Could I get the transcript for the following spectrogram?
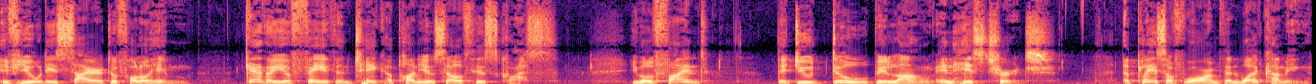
If you desire to follow him, gather your faith and take upon yourselves his cross. You will find that you do belong in his church, a place of warmth and welcoming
